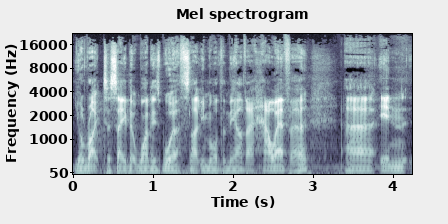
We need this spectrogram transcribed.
You're right to say that one is worth slightly more than the other. However, uh, in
